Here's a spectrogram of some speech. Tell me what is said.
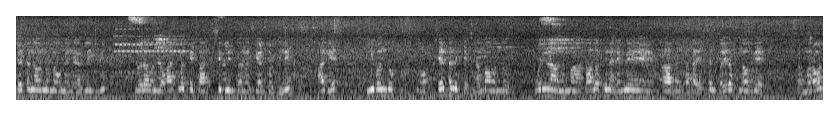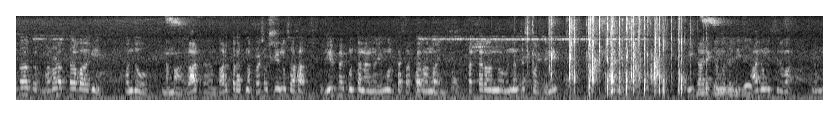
ಚೇತನವನ್ನು ನಾವು ನೆನ್ನೆ ಅಗಲಿದ್ವಿ ಇವರ ಒಂದು ಆತ್ಮಕ್ಕೆ ಶಾಂತಿ ಸಿಗಲಿ ಅಂತ ನಾನು ಕೇಳ್ಕೊಳ್ತೀನಿ. ಹಾಗೆ ಈ ಒಂದು ಚೇತನಕ್ಕೆ ನಮ್ಮ ಒಂದು ಊರಿನ ನಮ್ಮ ತಾಲೂಕಿನ ಹೆಮ್ಮೆ ಆದಂತಹ ಎಸ್ ಎಲ್ ಭೈರಪ್ಪನವ್ರಿಗೆ ಮರಣೋತ್ತರ ಮರಣೋತ್ತರವಾಗಿ ಒಂದು ನಮ್ಮ ಭಾರತ ರತ್ನ ಪ್ರಶಸ್ತಿಯನ್ನು ಸಹ ನೀಡಬೇಕು ಅಂತ ನಾನು ಈ ಮೂಲಕ ಸರ್ಕಾರವನ್ನು ಸರ್ಕಾರವನ್ನು ವಿನಂತಿಸ್ಕೊಳ್ತೀನಿ. ಈ ಕಾರ್ಯಕ್ರಮದಲ್ಲಿ ಆಗಮಿಸಿರುವ ನಮ್ಮ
